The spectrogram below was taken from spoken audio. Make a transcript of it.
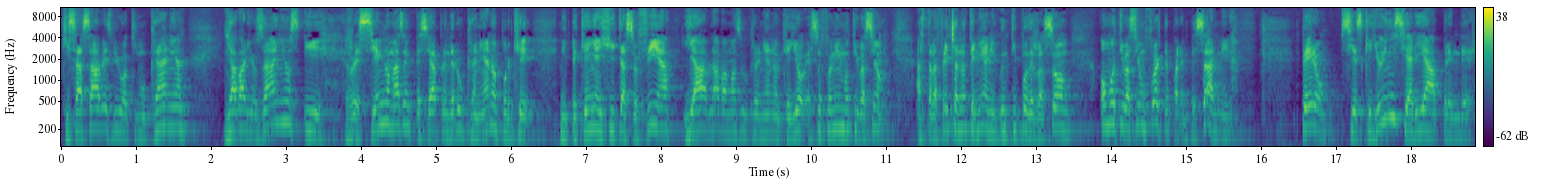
Quizás sabes, vivo aquí en Ucrania ya varios años y recién nomás empecé a aprender ucraniano porque mi pequeña hijita Sofía ya hablaba más ucraniano que yo. Eso fue mi motivación. Hasta la fecha no tenía ningún tipo de razón o motivación fuerte para empezar, mira. Pero si es que yo iniciaría a aprender,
